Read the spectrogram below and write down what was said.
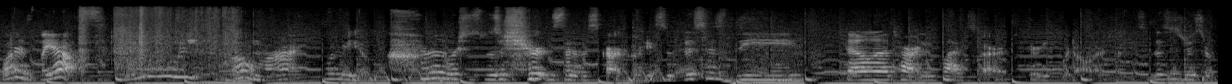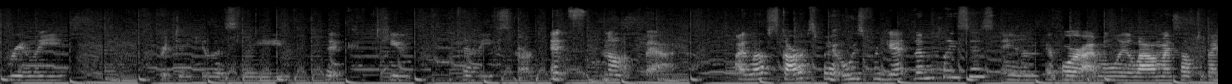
What is this? Ooh, oh my. What are you? I really wish this was a shirt instead of a scarf. Okay, so this is the Della Tartan plaid scarf, $34. Okay, so this is just a really ridiculously thick, cute, heavy scarf. It's not bad. I love scarves, but I always forget them places, and therefore I'm only allowing myself to buy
